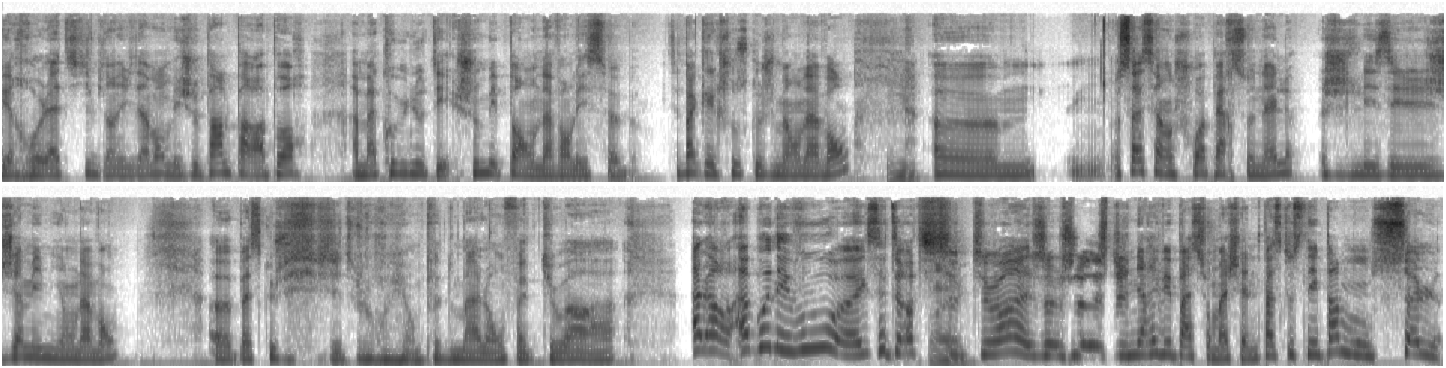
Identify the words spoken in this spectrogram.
est relatif, bien évidemment, mais je parle par rapport à ma communauté. Je mets pas en avant les subs. C'est pas quelque chose que je mets en avant. Mm. Euh, ça, c'est un choix personnel. Je les ai jamais mis en avant euh, parce que j'ai j'ai toujours eu un peu de mal, en fait, tu vois. à- Alors, abonnez-vous, euh, etc. Tu- Ouais. Tu vois, je, je- je n'y arrivais pas sur ma chaîne parce que ce n'est pas mon seul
